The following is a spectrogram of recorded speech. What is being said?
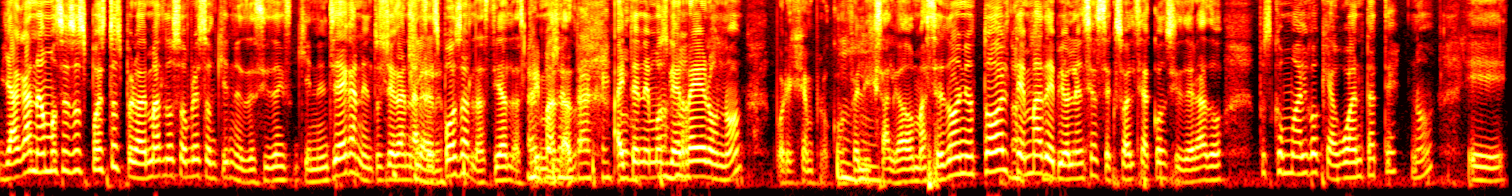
ya ganamos esos puestos, pero además los hombres son quienes deciden quiénes llegan, entonces llegan Claro. las esposas, las tías, las El primas. las- ahí tenemos Ajá. Guerrero, ¿no? Por ejemplo, con Félix Salgado Macedonio. Todo el tema de violencia sexual se ha considerado pues como algo que aguántate, ¿no? Eh,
